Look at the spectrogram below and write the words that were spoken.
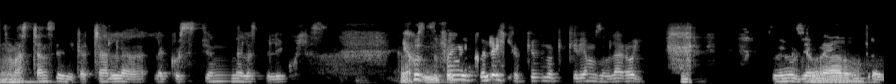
más chance de cachar la, la, cuestión de las películas. y justo fue en el colegio, que es lo que queríamos hablar hoy. Tuvimos ya una intro.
